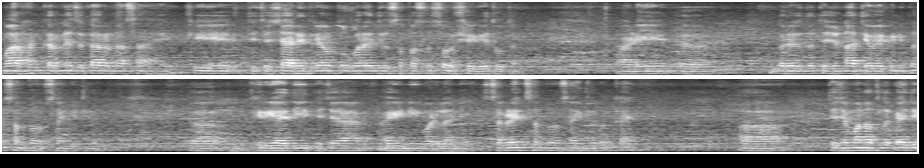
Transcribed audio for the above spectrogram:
मारहाण करण्याचं कारण असं आहे की तिच्या चारित्र्यावर तो बऱ्याच दिवसापासून संशय घेत होता. आणि बऱ्याचदा त्याच्या नातेवाईकांनी पण समजावून सांगितलं. फिर्यादी त्याच्या आईनी वडिलांनी सगळ्यांनी समजावून सांगितलं पण काय त्याच्या मनातलं काय ते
